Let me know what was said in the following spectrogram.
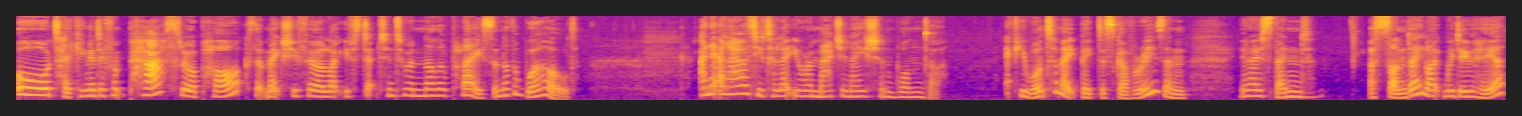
or taking a different path through a park that makes you feel like you've stepped into another place, another world. And it allows you to let your imagination wander. If you want to make big discoveries and, you know, spend a Sunday like we do here,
